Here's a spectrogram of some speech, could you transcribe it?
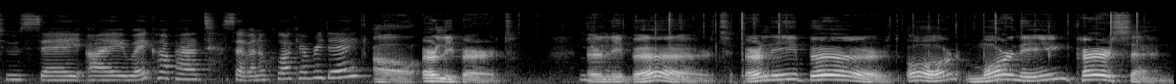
to say I wake up at 7 o'clock every day. Oh, early bird. Early bird. Early bird. Or morning person.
